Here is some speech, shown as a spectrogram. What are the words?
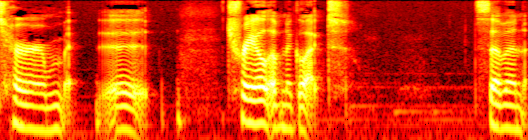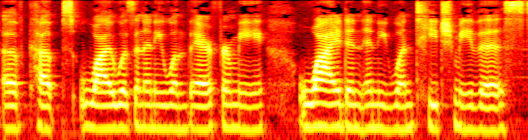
term uh, trail of neglect. Seven of Cups. Why wasn't anyone there for me? why didn't anyone teach me this?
